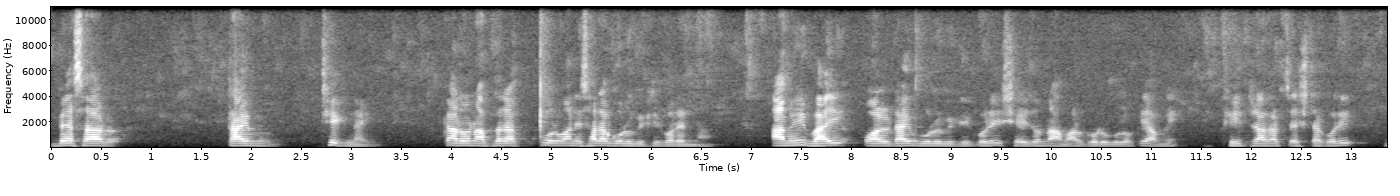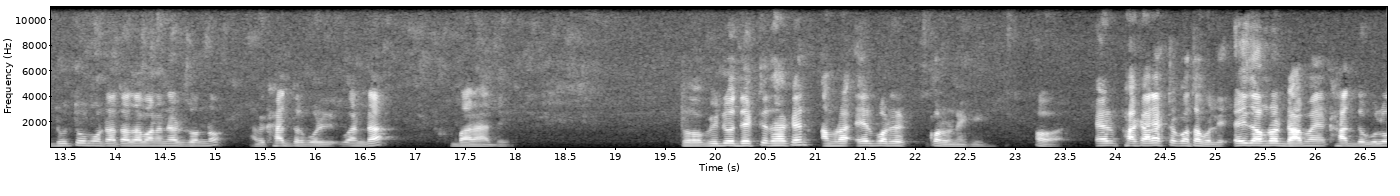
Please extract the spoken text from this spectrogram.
বেচার টাইম ঠিক নাই। কারণ আপনারা কোরবানি ছাড়া গরু বিক্রি করেন না। আমি ভাই অল টাইম গরু বিক্রি করি, সেই জন্য আমার গরুগুলোকে আমি ফিট রাখার চেষ্টা করি, দ্রুত মোটা তাজা বানানোর জন্য আমি খাদ্যর পরিমাণটা বাড়া দিই। তো ভিডিও দেখতে থাকেন, আমরা এরপরে করণে কি ও, এর ফাঁকে আর একটা কথা বলি, এই যে আমরা ডামে খাদ্যগুলো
